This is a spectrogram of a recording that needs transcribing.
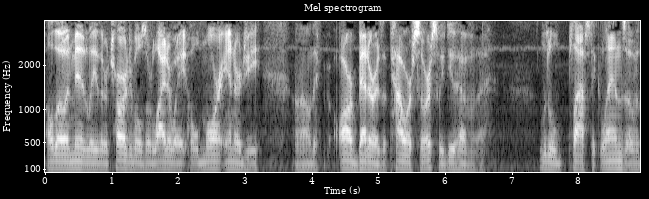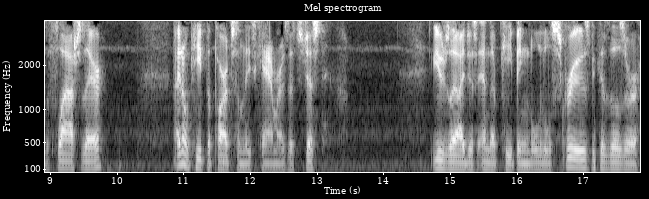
Although, admittedly, the rechargeables are lighter weight, hold more energy. Uh, they are better as a power source. We do have a little plastic lens over the flash there. I don't keep the parts from these cameras. It's just... Usually I just end up keeping the little screws because those are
